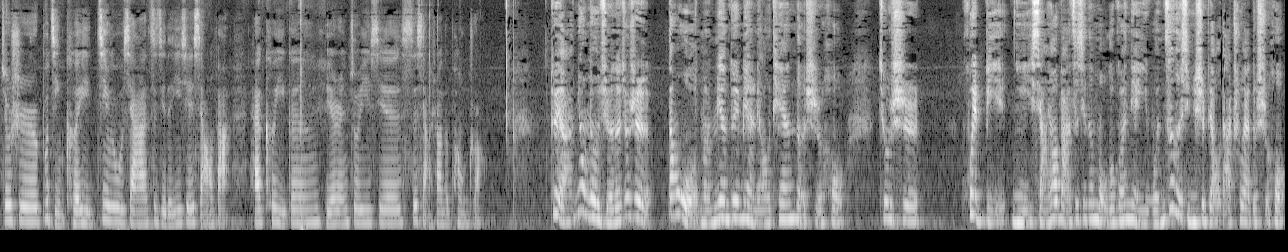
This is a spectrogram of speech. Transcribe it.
就是不仅可以记录下自己的一些想法，还可以跟别人做一些思想上的碰撞。对啊，你有没有觉得，就是当我们面对面聊天的时候，就是会比你想要把自己的某个观点以文字的形式表达出来的时候，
